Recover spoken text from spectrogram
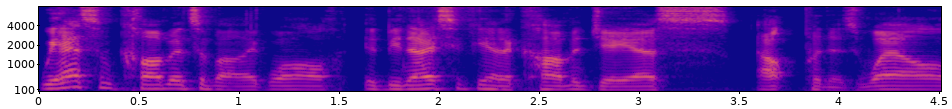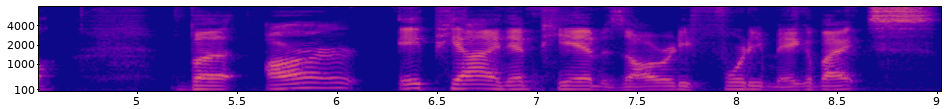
We had some comments about like, well, it'd be nice if you had a common JS output as well. But our API and NPM is already 40 megabytes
